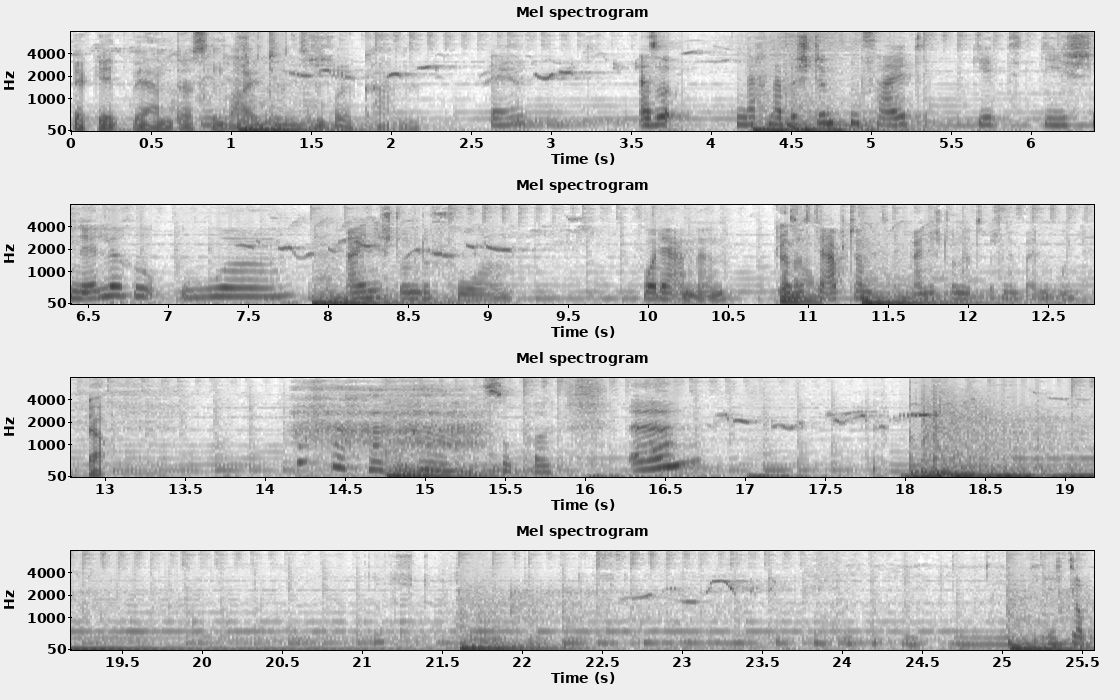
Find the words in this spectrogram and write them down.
Er geht währenddessen weiter zum Vulkan. Äh, Also nach einer bestimmten Zeit geht die schnellere Uhr eine Stunde vor. Vor der anderen. Genau. Also ist der Abstand eine Stunde zwischen den beiden Uhren. Ja. Hahaha, super. Ähm. Ich glaube,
